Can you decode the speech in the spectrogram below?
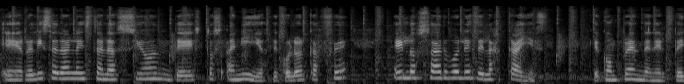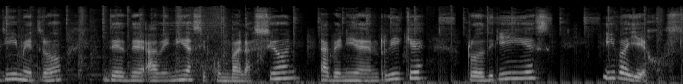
eh, realizarán la instalación de estos anillos de color café en los árboles de las calles que comprenden el perímetro desde Avenida Circunvalación, Avenida Enrique, Rodríguez y Vallejos.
